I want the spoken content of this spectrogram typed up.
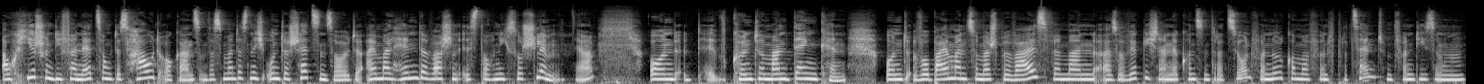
auch hier schon die Vernetzung des Hautorgans und dass man das nicht unterschätzen sollte. Einmal Hände waschen ist doch nicht so schlimm, ja, und äh, könnte man denken. Und wobei man zum Beispiel weiß, wenn man also wirklich eine Konzentration von 0,5 Prozent von diesem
